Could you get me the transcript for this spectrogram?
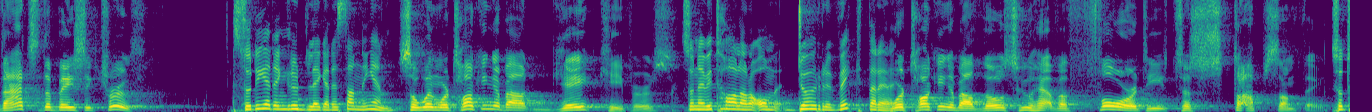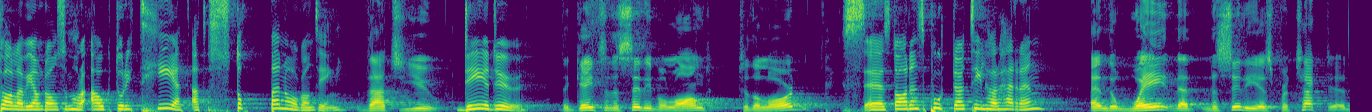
that's the basic truth. Så det är den grundläggande sanningen. So when we're talking about gatekeepers, Så när vi talar om dörrväktare we're talking about those who have authority to stop something. så talar vi om de som har auktoritet att stoppa någonting. That's you. Det är du. The gates of the city belonged to the Lord, eh, Stadens portar tillhör Herren and the way that the city is protected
